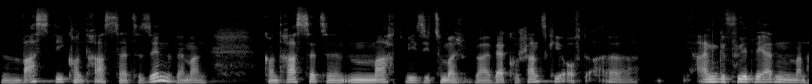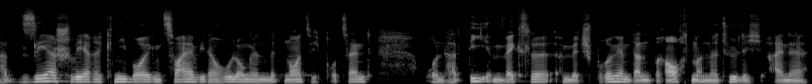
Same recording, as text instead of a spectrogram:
was die Kontrastsätze sind. Wenn man Kontrastsätze macht, wie sie zum Beispiel bei Verkhoshansky oft, äh, angeführt werden. Man hat sehr schwere Kniebeugen, Zweierwiederholungen mit 90 % und hat die im Wechsel mit Sprüngen, dann braucht man natürlich eine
